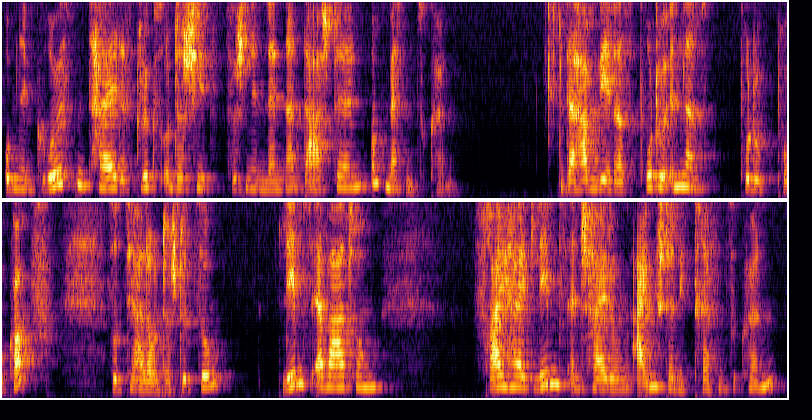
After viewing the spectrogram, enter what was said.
um den größten Teil des Glücksunterschieds zwischen den Ländern darstellen und messen zu können. Da haben wir das Bruttoinlandsprodukt pro Kopf, soziale Unterstützung, Lebenserwartung, Freiheit, Lebensentscheidungen eigenständig treffen zu können,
